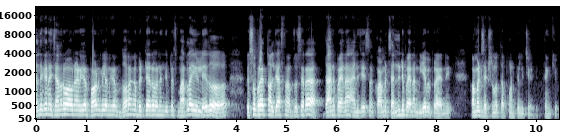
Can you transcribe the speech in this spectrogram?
అందుకని చంద్రబాబు నాయుడు గారు పవన్ కళ్యాణ్ గారు దూరంగా పెట్టారు అని చెప్పేసి మరలా వీళ్ళు ఏదో విశ్వ ప్రయత్నాలు చేస్తున్నారు చూసారా? దానిపైన ఆయన చేసిన కామెంట్స్ అన్నిటిపైన మీ అభిప్రాయాన్ని కామెంట్ సెక్షన్లో తప్పకుండా తెలియచేయండి. Thank you.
